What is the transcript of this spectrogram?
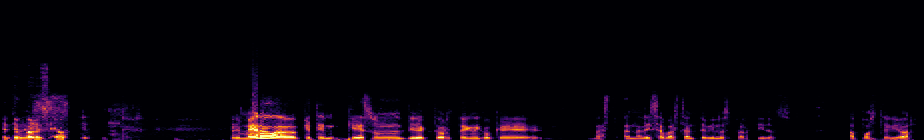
¿Qué te pues, pareció? Primero, que, que, es un director técnico que analiza bastante bien los partidos. A posterior,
